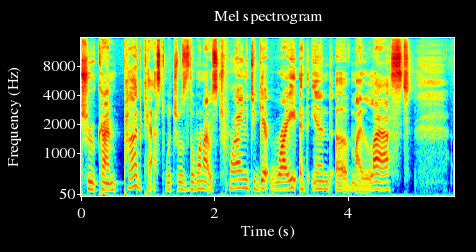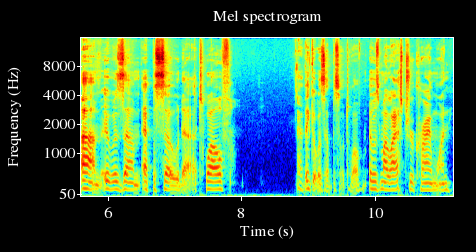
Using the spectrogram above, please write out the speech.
True Crime podcast, which was the one I was trying to get right at the end of my last um, it was um, episode uh, 12. I think it was episode 12. It was my last true crime one.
